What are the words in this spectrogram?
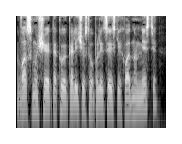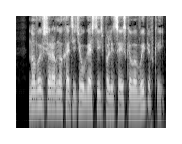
«Вас смущает такое количество полицейских в одном месте? Но вы все равно хотите угостить полицейского выпивкой?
